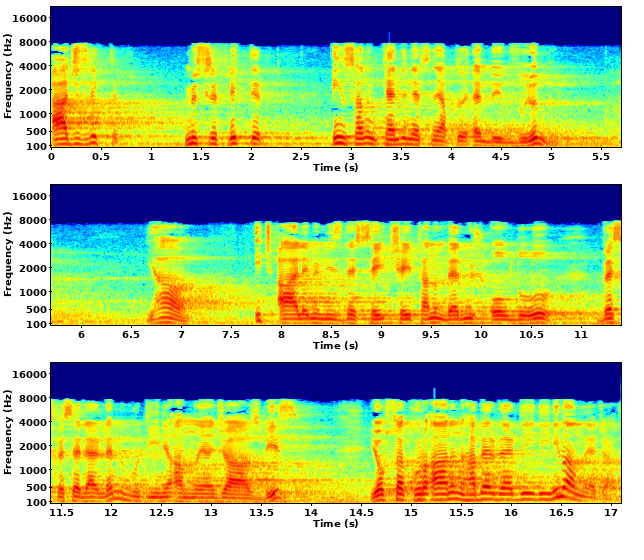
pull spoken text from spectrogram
Acizliktir. Müsrifliktir. İnsanın kendi nefsine yaptığı en büyük zulümdür. Ya iç alemimizde şeytanın vermiş olduğu vesveselerle mi bu dini anlayacağız biz? Yoksa Kur'an'ın haber verdiği dini mi anlayacağız?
